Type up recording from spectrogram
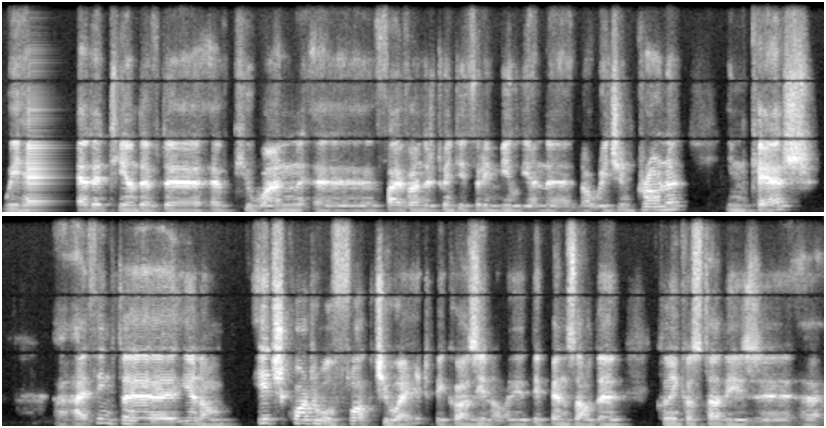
we had at the end of the of Q1 uh, 523 million Norwegian krone in cash. I think the you know each quarter will fluctuate because you know it depends how the clinical studies uh, uh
